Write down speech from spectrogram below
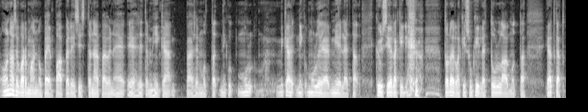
onhan se varmaan nopeampaa peli, siis tänä päivänä ei, ei sitä mihinkään pääse, mutta niin kuin mul, mikä niin kuin mulle jäi mieleen, että kyllä sielläkin todellakin sukille tullaan, mutta jatkat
